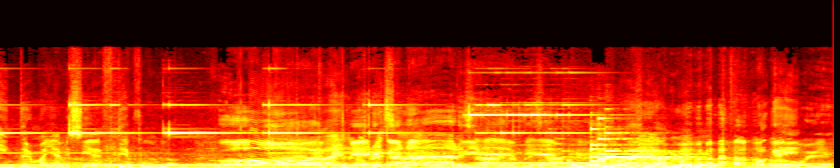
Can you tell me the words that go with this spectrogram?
Inter Miami CF. Tiempo. Claro. ¡Oh! Ay, primero ganar. Bien, bien. A ver, igual, si gano, igual luego. Ok. Muy bien.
